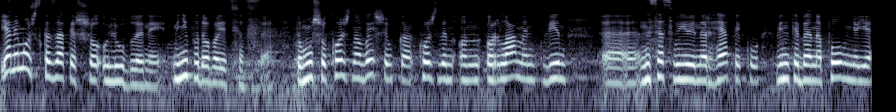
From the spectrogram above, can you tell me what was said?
Я не можу сказати, що улюблений. Мені подобається все, тому що кожна вишивка, кожен орнамент він. Е, Несе свою енергетику, він тебе наповнює,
